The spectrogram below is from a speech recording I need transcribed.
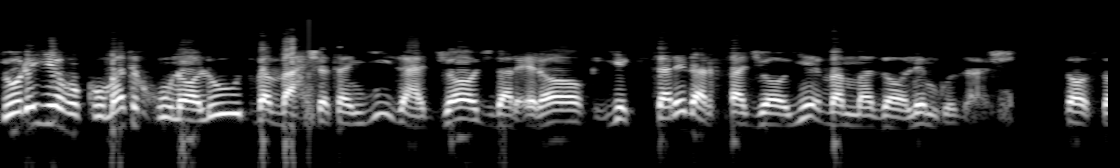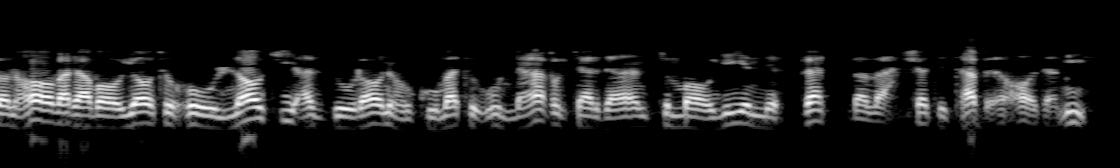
دوره حکومت خونالود و وحشتانگیز حجاج در عراق یک سره در فجایع و مظالم گذشت. داستانها و روایات هولناکی از دوران حکومت او نقل کردند که مایه نفرت و وحشت طبع آدمی است.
